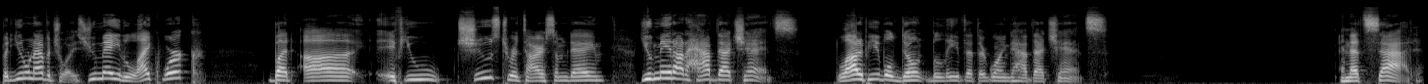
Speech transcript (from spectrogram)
But you don't have a choice. You may like work, but uh, if you choose to retire someday, you may not have that chance. A lot of people don't believe that they're going to have that chance. And that's sad.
